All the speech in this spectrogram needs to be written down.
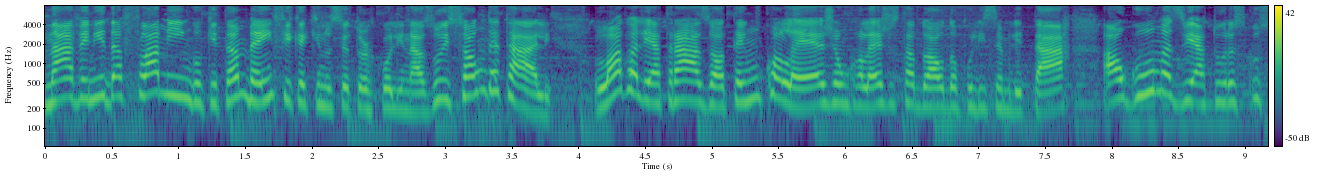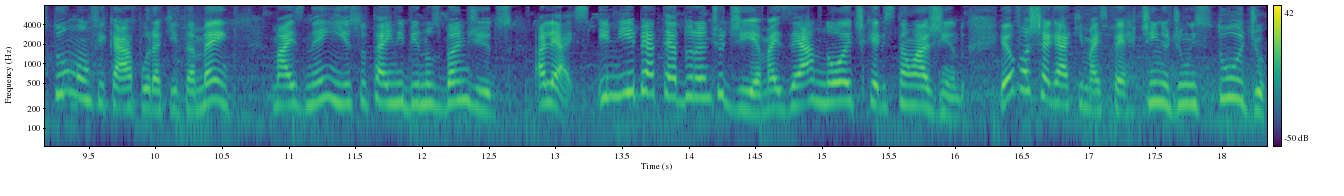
na Avenida Flamingo, que também fica aqui no setor Colina Azul. E só um detalhe, logo ali atrás ó, tem um colégio, um colégio estadual da Polícia Militar. Algumas viaturas costumam ficar por aqui também, mas nem isso está inibindo os bandidos. Aliás, inibe até durante o dia, mas é à noite que eles estão agindo. Eu vou chegar aqui mais pertinho de um estúdio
